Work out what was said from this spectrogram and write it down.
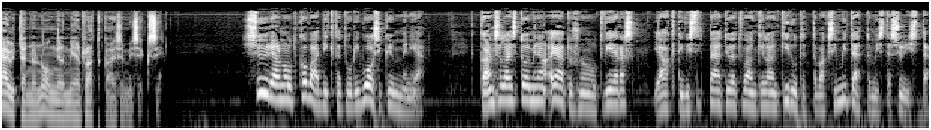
käytännön ongelmien ratkaisemiseksi. Syyria on ollut kova diktatuuri vuosikymmeniä. Kansalaistoiminnan ajatus on ollut vieras ja aktivistit päätyivät vankilaan kidutettavaksi mitättömistä syistä.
